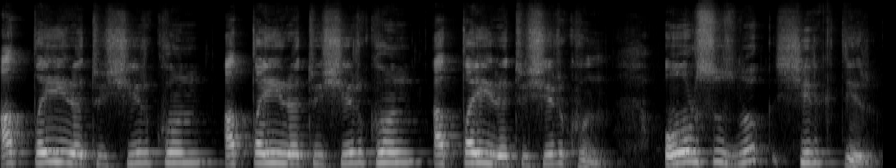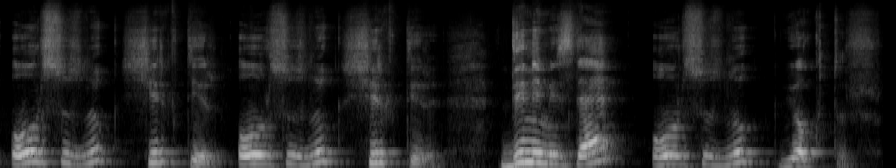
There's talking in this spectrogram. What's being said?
At-tayyiretü şirkun, at-tayyiretü şirkun, at-tayyiretü şirkun. Uğursuzluk şirktir. Uğursuzluk şirktir. Uğursuzluk şirktir. Dinimizde uğursuzluk yoktur.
